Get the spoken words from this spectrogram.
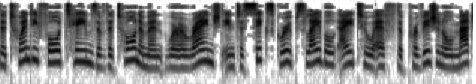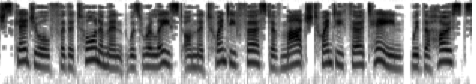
The 24 teams of the tournament were arranged into six groups labeled A to F. The provisional match schedule for the tournament was released on 21 March 2013, with the hosts,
